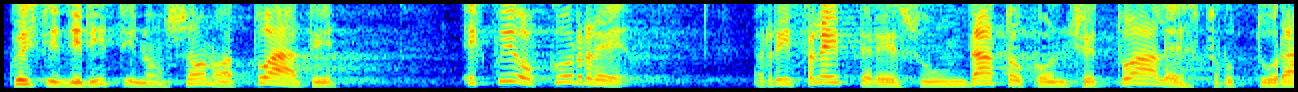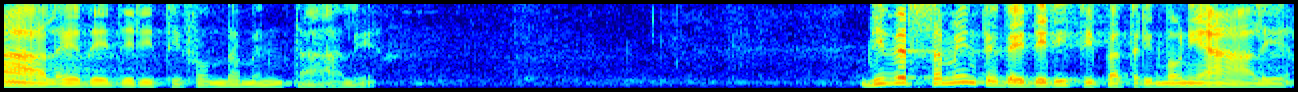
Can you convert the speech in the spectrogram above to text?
questi diritti non sono attuati. E qui occorre riflettere su un dato concettuale e strutturale dei diritti fondamentali. Diversamente dai diritti patrimoniali,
